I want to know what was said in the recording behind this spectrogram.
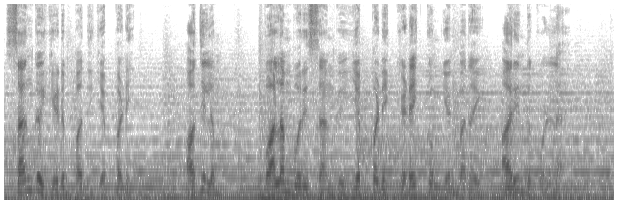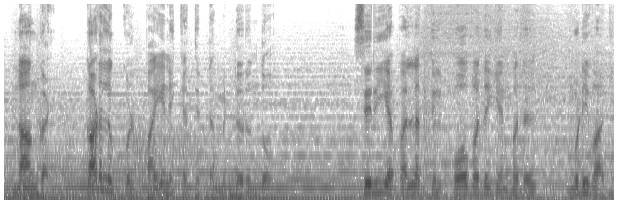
சங்கு எடுப்பது எப்படி? அதிலும் வலம்புரி சங்கு எப்படி கிடைக்கும் என்பதை அறிந்து கொள்ள நாங்கள் கடலுக்குள் பயணிக்க திட்டமிட்டிருந்தோம். சிறிய வல்லத்தில் போவது என்பது முடிவாகி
